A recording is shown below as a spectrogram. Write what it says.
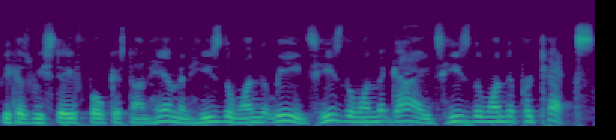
because we stay focused on Him and He's the one that leads, He's the one that guides, He's the one that protects.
